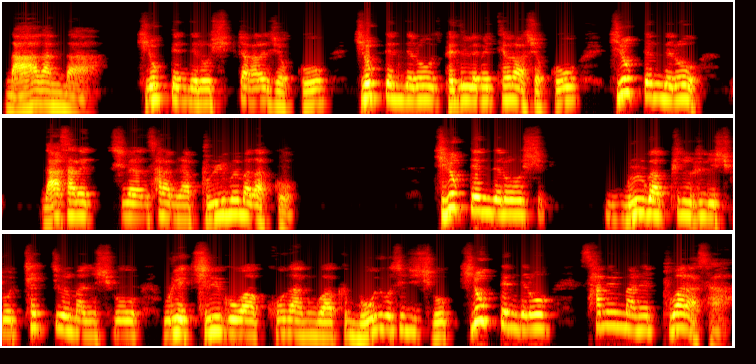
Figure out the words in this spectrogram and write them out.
나아간다. 기록된 대로 십자가를 지었고 기록된 대로 베들렘에 태어나셨고 기록된 대로 나사렛이라는 사람이나 불림을 받았고 기록된 대로 물과 피를 흘리시고 채찍을 맞으시고 우리의 질고와 고난과 그 모든 것을 지시고 기록된 대로 3일 만에 부활하사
